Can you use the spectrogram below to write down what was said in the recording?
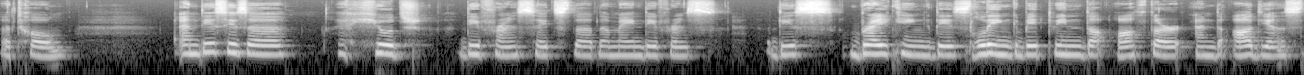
at home, and this is a a huge difference. It's the, the main difference. This breaking this link between the author and the audience,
